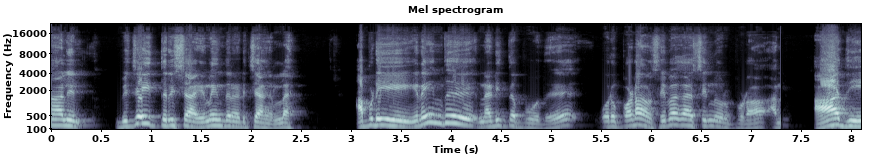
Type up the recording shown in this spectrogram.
நாளில் விஜய் திரிஷா இணைந்து நடித்தாங்கல்ல அப்படி இணைந்து நடித்த போது ஒரு படம் சிவகாசின்னு ஒரு படம் ஆதி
